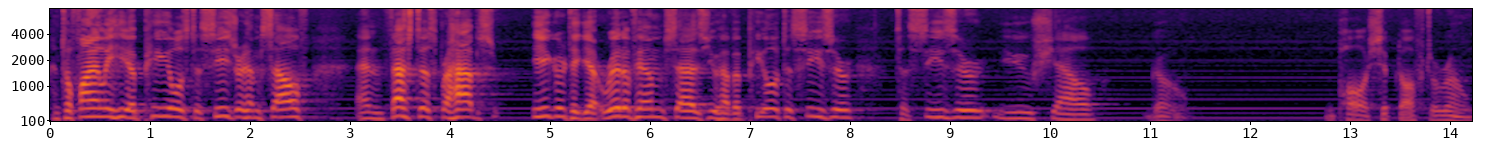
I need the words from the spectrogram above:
until finally he appeals to Caesar himself, and Festus, perhaps eager to get rid of him, says, You have appealed to Caesar, to Caesar you shall go. And Paul is shipped off to Rome.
